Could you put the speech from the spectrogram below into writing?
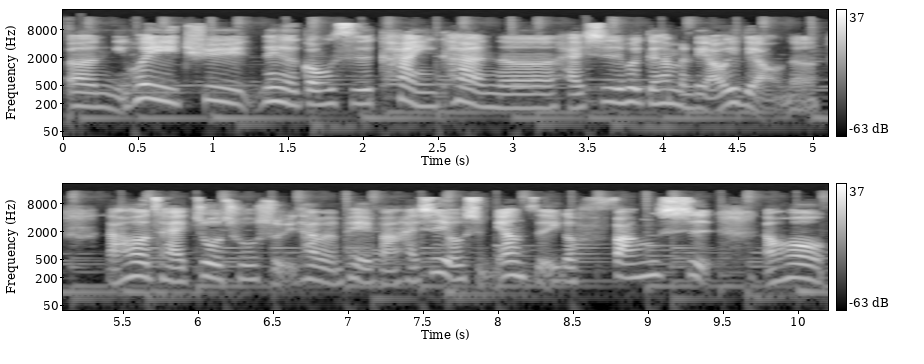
呃，你会去那个公司看一看呢，还是会跟他们聊一聊呢，然后才做出属于他们配方，还是有什么样子的一个方式，然后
